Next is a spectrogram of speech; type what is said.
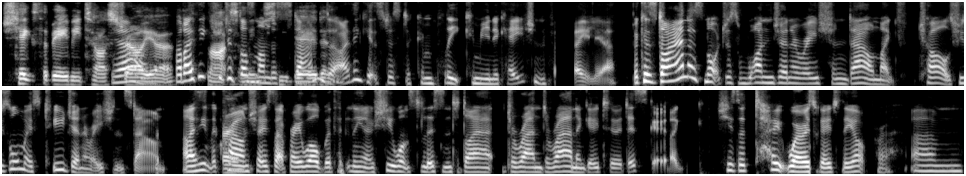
she takes the baby to Australia. Yeah. But I think she just doesn't understand it. and- I think it's just a complete communication failure because Diana's not just one generation down like Charles. She's almost two generations down. And I think the Right. crown shows that very well with, you know, she wants to listen to Dia- Duran Duran and go to a disco. Like she's a tote whereas to go to the opera. Um,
